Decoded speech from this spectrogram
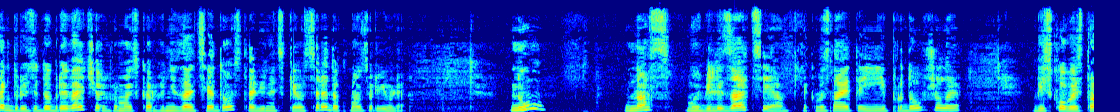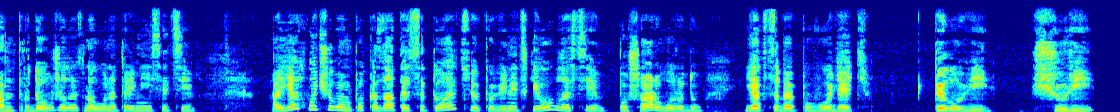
Так, друзі, добрий вечір. Громадська організація ДОС та Вінницький осередок Мазур Юля. Ну, у нас мобілізація, як ви знаєте, її продовжили. Військовий стан продовжили знову на три місяці. А я хочу вам показати ситуацію по Вінницькій області, по Шаргороду, як себе поводять тилові щурі,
